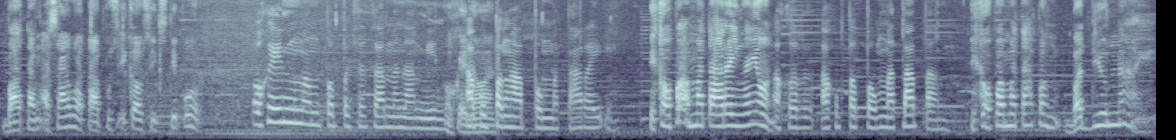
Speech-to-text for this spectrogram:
batang asawa tapos ikaw 64? Okay naman po pagsasama namin. Okay Ako naman. pa nga po mataray eh. Ikaw pa ang mataray ngayon. Ako, ako pa po matapang. Ikaw pa matapang. Bad yun na eh.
